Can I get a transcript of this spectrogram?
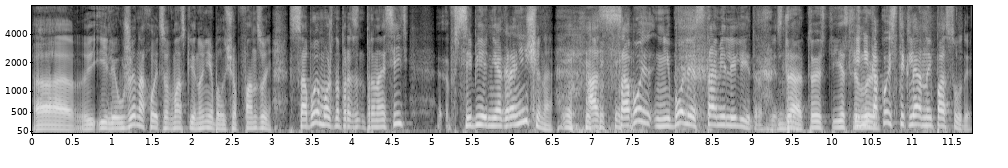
э, или уже находится в Москве, но не был еще в фан-зоне. С собой можно проносить в себе не ограничено, а с собой не более 100 миллилитров. Если да, то есть если И вы... никакой стеклянной посуды.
